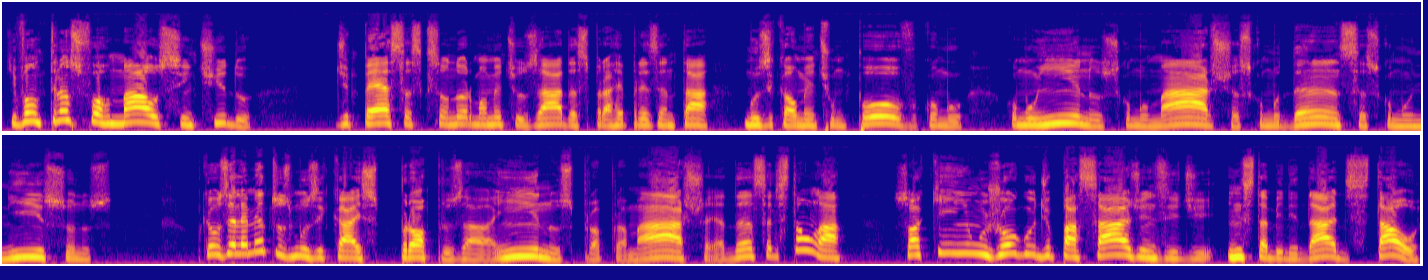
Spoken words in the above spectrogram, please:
que vão transformar o sentido de peças que são normalmente usadas para representar musicalmente um povo, como, como hinos, como marchas, como danças, como uníssonos. Porque os elementos musicais próprios a hinos, próprio a marcha e a dança, eles estão lá. Só que em um jogo de passagens e de instabilidades tal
